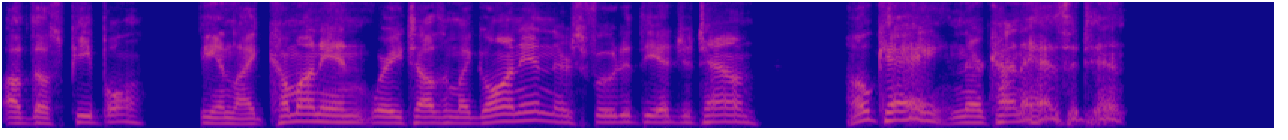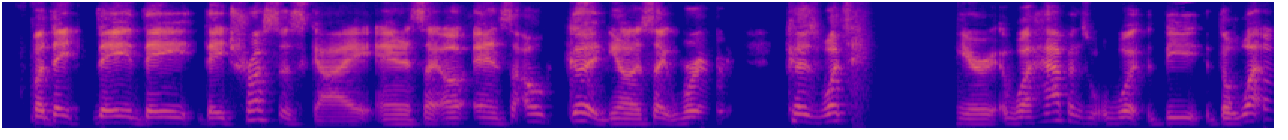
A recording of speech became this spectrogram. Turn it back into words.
of those people being like, come on in, where he tells them, like, go on in, there's food at the edge of town. Okay. And they're kind of hesitant. But they they they they trust this guy, and it's like, oh, and it's oh, good. You know, it's like we're because what's here, what happens, what the the what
